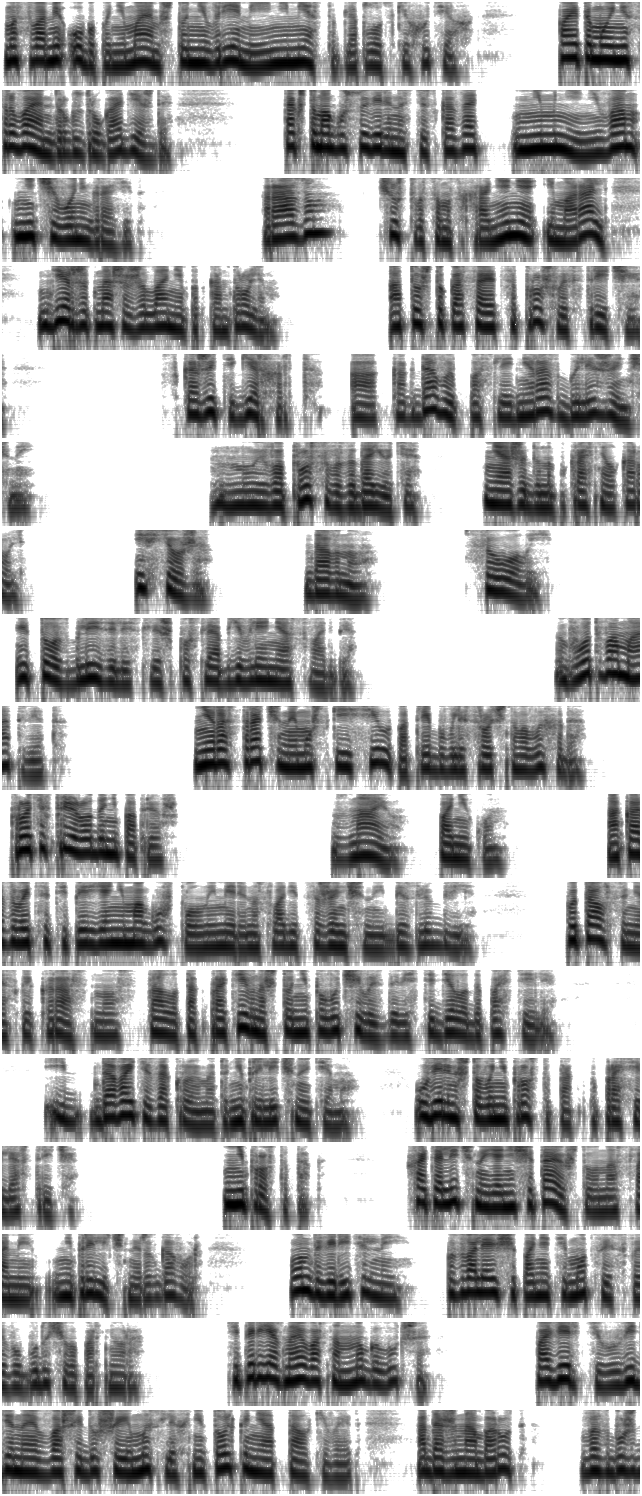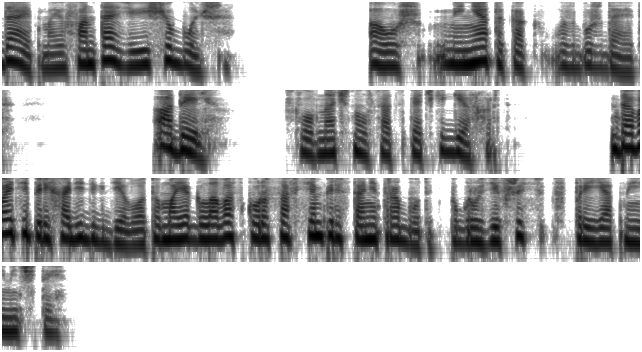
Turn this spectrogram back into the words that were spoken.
Мы с вами оба понимаем, что не время и не место для плотских утех. Поэтому и не срываем друг с друга одежды — так что могу с уверенностью сказать, ни мне, ни вам ничего не грозит. Разум, чувство самосохранения и мораль держат наше желание под контролем. А то, что касается прошлой встречи... Скажите, Герхард, а когда вы последний раз были женщиной? Ну и вопросы вы задаете, неожиданно покраснел король. И все же. Давно. С Иолой. И то сблизились лишь после объявления о свадьбе. Вот вам и ответ. Нерастраченные мужские силы потребовали срочного выхода. Против природы не попрёшь. Знаю, паник он. Оказывается, теперь я не могу в полной мере насладиться женщиной без любви. Пытался несколько раз, но стало так противно, что не получилось довести дело до постели. И давайте закроем эту неприличную тему. Уверен, что вы не просто так попросили о встрече. Не просто так. Хотя лично я не считаю, что у нас с вами неприличный разговор. Он доверительный, позволяющий понять эмоции своего будущего партнера. Теперь я знаю вас намного лучше. Поверьте, увиденное в вашей душе и мыслях не только не отталкивает, а даже наоборот, возбуждает мою фантазию еще больше. А уж меня-то как возбуждает. «Адель!» — словно очнулся от спячки Герхард. Давайте переходить к делу, а то моя голова скоро совсем перестанет работать, погрузившись в приятные мечты.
